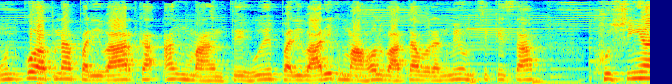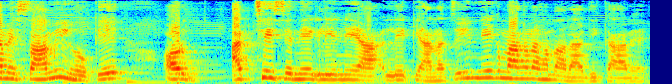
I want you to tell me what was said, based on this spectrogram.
उनको अपना परिवार का अंग मानते हुए पारिवारिक माहौल वातावरण में उनसे के साथ खुशियाँ में शामिल होके और अच्छे से नेक लेने लेके आना चाहिए। नेक मांगना हमारा अधिकार है।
